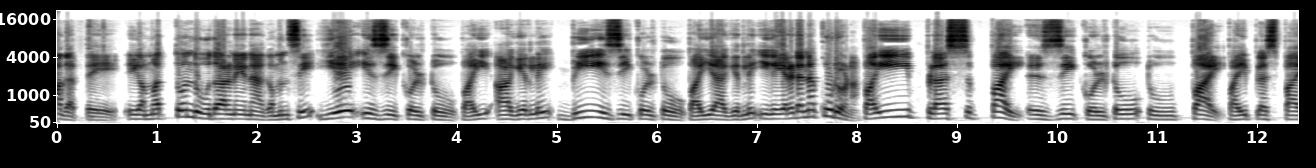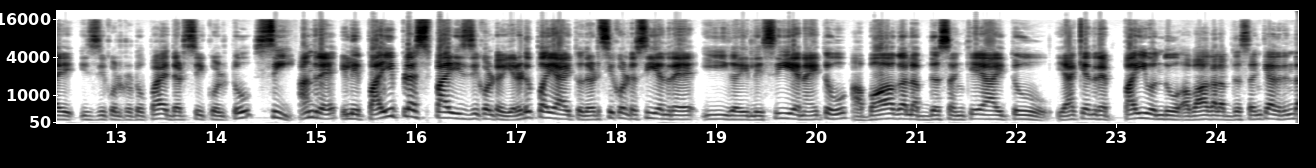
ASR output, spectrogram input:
ಆಗತ್ತೆ. ಈಗ ಮತ್ತೊಂದು ಉದಾಹರಣೆಯನ್ನ ಗಮನಿಸಿ. A is equal to pi ಆಗಿರ್ಲಿ B is equal to pi ಆಗಿರ್ಲಿ, ಈಗ ಎರಡನ್ನ ಕೂಡೋಣ. Pi plus pi is equal to two pi pi plus pi is equal to two pi that's equal to C ಅಂದ್ರೆ ಇಲ್ಲಿ pi plus pi is equal to ಎರಡು ಪೈ ಆಯ್ತು. ದಟ್ಸ್ ಈಕ್ವಲ್ ಟು ಸಿ ಅಂದ್ರೆ ಈಗ ಇಲ್ಲಿ ಸಿ ಏನಾಯ್ತು? ಅಭಾಗಲಬ್ಧ ಸಂಖ್ಯೆ ಆಯ್ತು. ಯಾಕೆಂದ್ರೆ ಪೈ ಒಂದು ಅಭಾಗಲಬ್ಧ ಸಂಖ್ಯೆ ಅದರಿಂದ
